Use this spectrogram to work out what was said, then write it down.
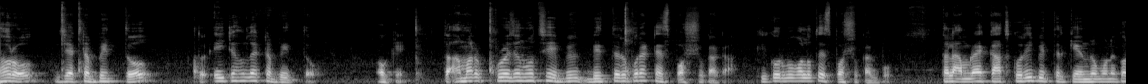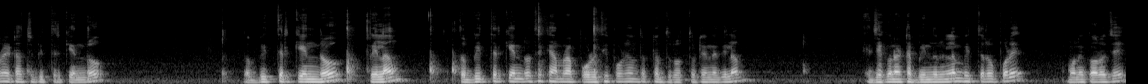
ধরো যে একটা বৃত্ত, তো এইটা হলো একটা বৃত্ত। ওকে, তো আমার প্রয়োজন হচ্ছে এই বৃত্তের উপর একটা স্পর্শক আঁকা। কী করব বলো তো? স্পর্শক আঁকবো। তাহলে আমরা এক কাজ করি, বৃত্তের কেন্দ্র মনে করো, এটা হচ্ছে বৃত্তের কেন্দ্র। তো বৃত্তের কেন্দ্র পেলাম। তো বৃত্তের কেন্দ্র থেকে আমরা পরিধি পর্যন্ত একটা দূরত্ব টেনে দিলাম। যে কোনো একটা বিন্দু নিলাম বৃত্তের উপরে। মনে করো যে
